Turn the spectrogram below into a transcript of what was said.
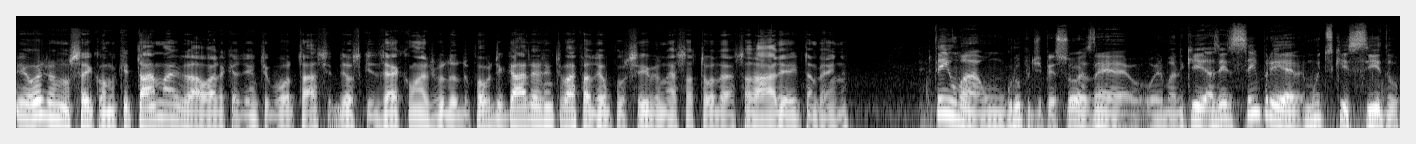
E hoje eu não sei como que está, mas a hora que a gente voltar, se Deus quiser, com a ajuda do povo de Galha, a gente vai fazer o possível nessa toda essa área aí também, né? Tem uma, um grupo de pessoas, né, o irmão, que às vezes sempre é muito esquecido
